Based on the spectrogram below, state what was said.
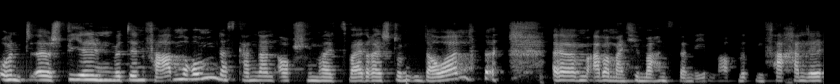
und äh, spielen mit den Farben rum. Das kann dann auch schon mal zwei, drei Stunden dauern. ähm, aber manche machen es dann eben auch mit dem Fachhandel,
